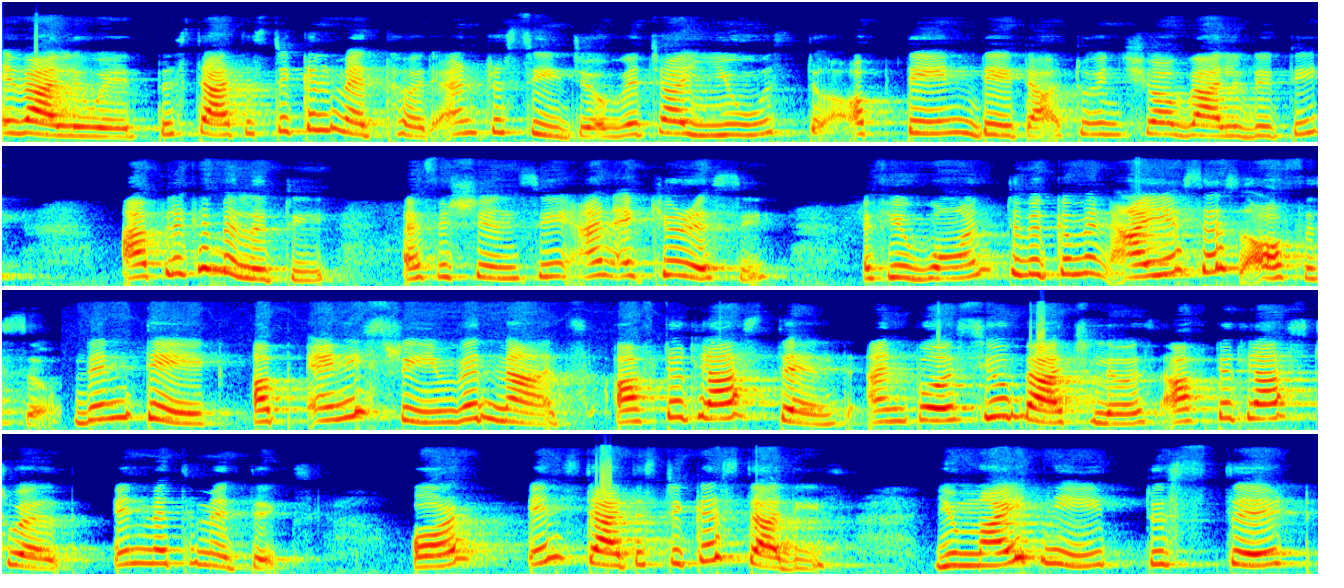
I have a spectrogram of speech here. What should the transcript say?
evaluates the statistical method and procedure which are used to obtain data to ensure validity, applicability, efficiency and accuracy. If you want to become an ISS officer, then take up any stream with maths after class 10th and pursue bachelor's after class 12th in mathematics or in statistical studies. You might need to sit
